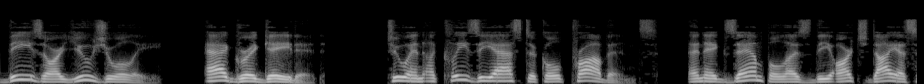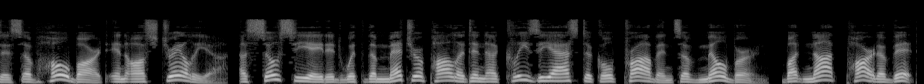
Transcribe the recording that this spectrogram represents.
These are usually aggregated to an ecclesiastical province. An example is the Archdiocese of Hobart in Australia, associated with the Metropolitan Ecclesiastical Province of Melbourne, but not part of it.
